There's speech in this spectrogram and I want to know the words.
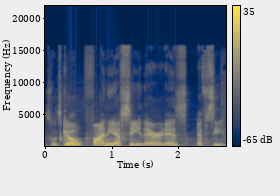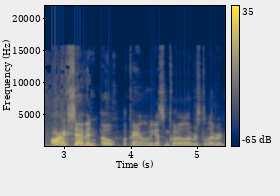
So let's go find the FC there it is. FC RX-7 oh apparently we got some coilovers delivered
